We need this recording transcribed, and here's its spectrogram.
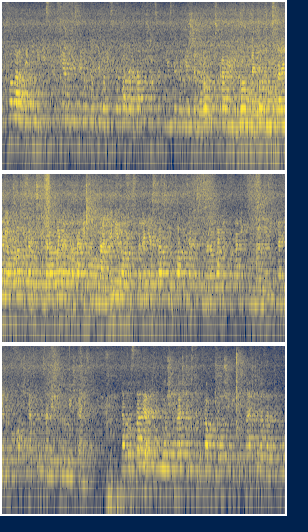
Uchwała Rady Gminy Lisków z dnia 25 listopada 2021 roku w sprawie wyboru metody ustalenia opłaty za gospodarowanie odpadami komunalnymi oraz ustalenia stawki opłaty za gospodarowanie odpadami komunalnymi dla nieruchomości, na których zamieszkują mieszkańcy. Na podstawie artykułu 18 ust. 2 punkt 8 i 15 oraz artykułu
